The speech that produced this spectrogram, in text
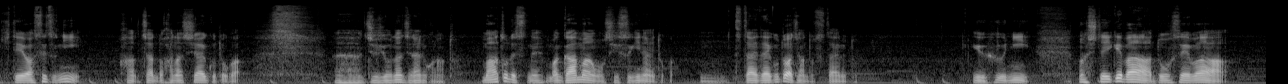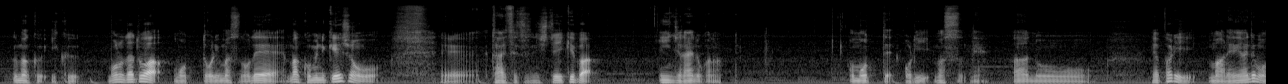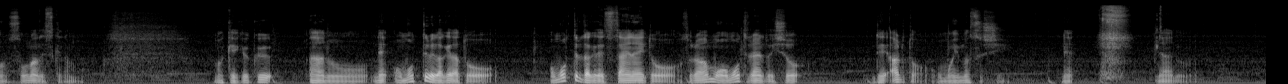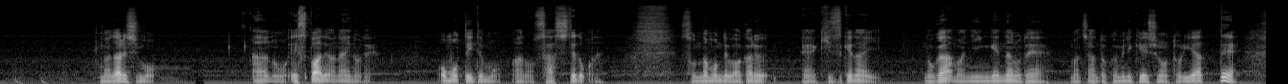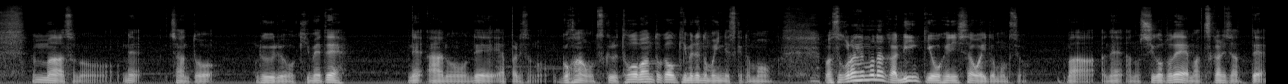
否定はせずには、ちゃんと話し合うことが、うん、重要なんじゃないのかなと。まあ、あとですね、まあ、我慢をしすぎないとか、うん、伝えたいことはちゃんと伝えるというふうに、まあ、していけば、同性はうまくいくものだとは思っておりますので、まあ、コミュニケーションを、えー、大切にしていけばいいんじゃないのかなって思っておりますね。あのー、やっぱり、まあ、恋愛でもそうなんですけども、まあ、結局、あのー、ね、思ってるだけだと、思ってるだけで伝えないと、それはもう思ってないと一緒であると思いますし、ね、あの、まあ、誰しも、あの、エスパーではないので、思っていても、あの、察してとかね、そんなもんでわかる、えー、気づけないのが、まあ、人間なので、まあ、ちゃんとコミュニケーションを取り合って、まあ、その、ね、ちゃんとルールを決めて、ね、あのでやっぱりそのご飯を作る当番とかを決めるのもいいんですけども、まあ、そこら辺もなんか臨機応変にした方がいいと思うんですよ。まあね、あの仕事で、まあ、疲れちゃって、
